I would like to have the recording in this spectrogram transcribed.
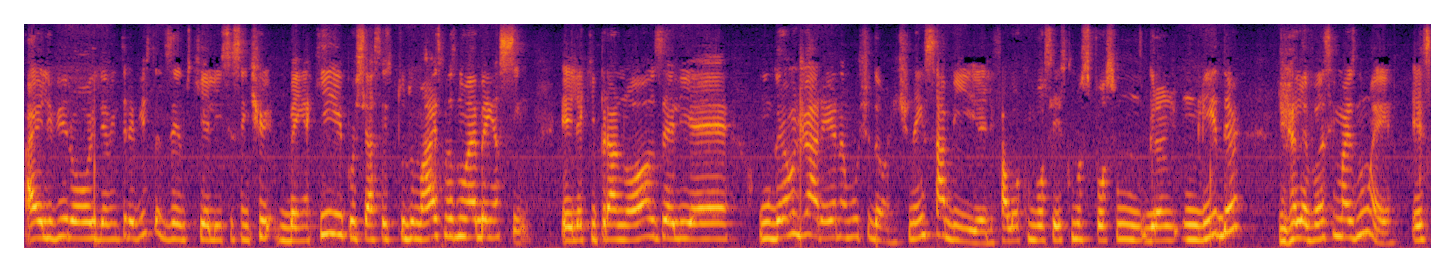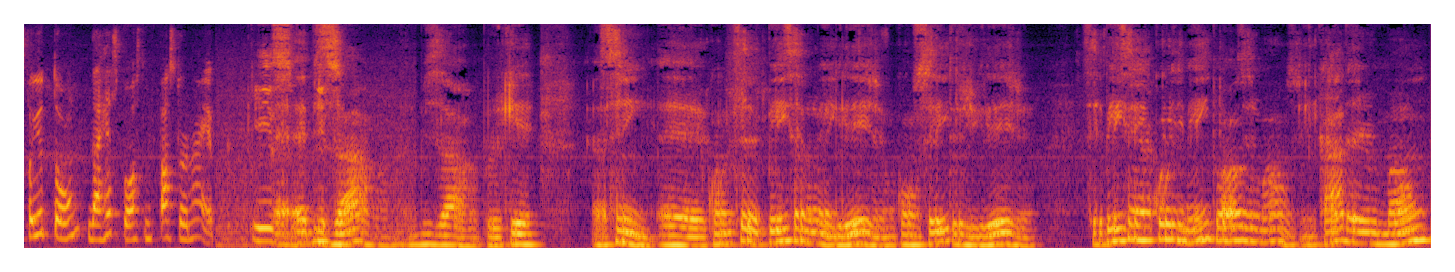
Aí ele virou e deu entrevista dizendo que ele se sente bem aqui, por ser aceito e tudo mais, mas não é bem assim. Ele aqui para nós, ele é um grão de areia na multidão. A gente nem sabia. Ele falou com vocês como se fosse um, grande, um líder de relevância, mas não é. Esse foi o tom da resposta do pastor na época. Isso. É, é bizarro, é bizarro, porque assim, é, quando você pensa numa igreja, no conceito de igreja, você pensa em acolhimento aos irmãos, em cada irmão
